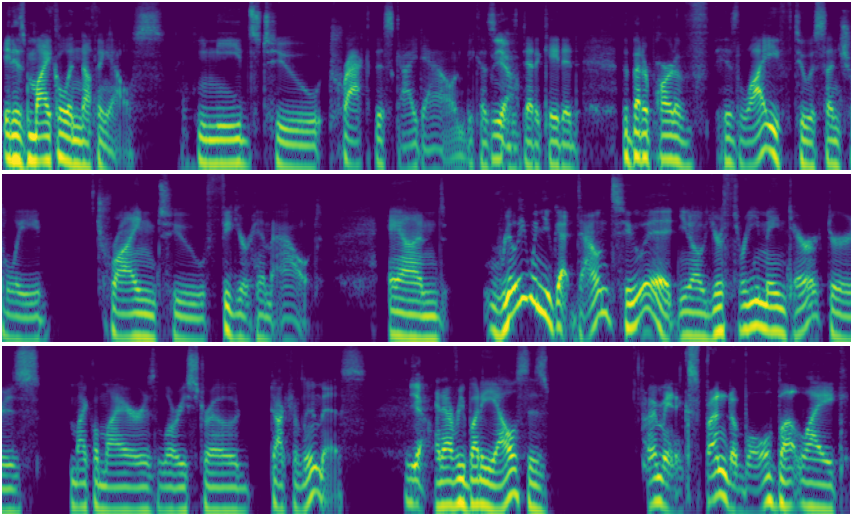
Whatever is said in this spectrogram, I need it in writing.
it is Michael and nothing else. He needs to track this guy down because Yeah. he's dedicated the better part of his life to essentially trying to figure him out. And really, when you get down to it, you know, your three main characters Michael Myers, Laurie Strode, Dr. Loomis, yeah and everybody else is, I mean, expendable, but like,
